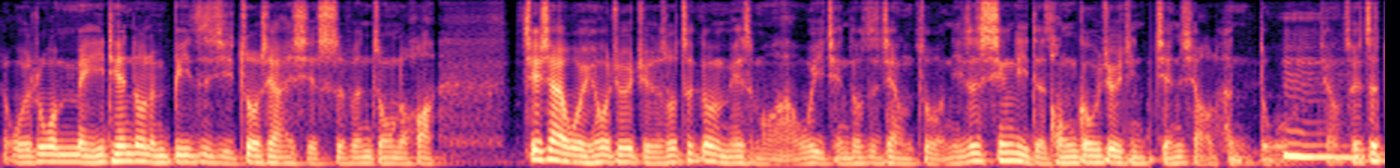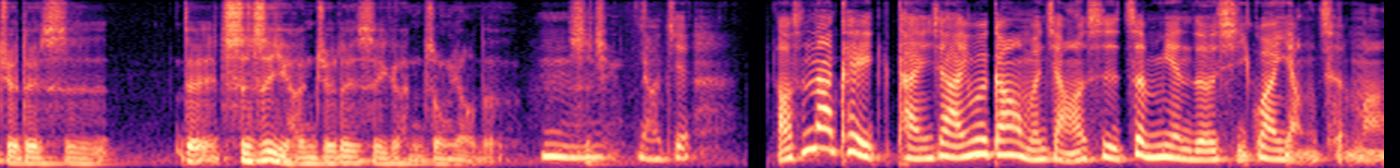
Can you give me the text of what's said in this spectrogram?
我如果每一天都能逼自己坐下来写十分钟的话。接下来我以后就会觉得说，这根本没什么啊，我以前都是这样做，你这心里的鸿沟就已经减小了很多，这样，所以这绝对是对持之以恒，绝对是一个很重要的事情。嗯，了解，老师，那可以谈一下，因为刚刚我们讲的是正面的习惯养成嘛，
